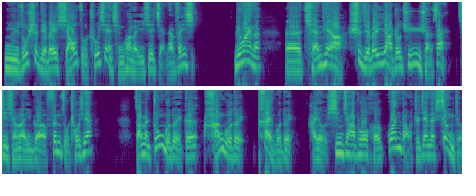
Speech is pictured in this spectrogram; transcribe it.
女足世界杯小组出线情况的一些简单分析。另外呢。呃，前天啊，世界杯亚洲区预选赛进行了一个分组抽签，咱们中国队跟韩国队、泰国队，还有新加坡和关岛之间的胜者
